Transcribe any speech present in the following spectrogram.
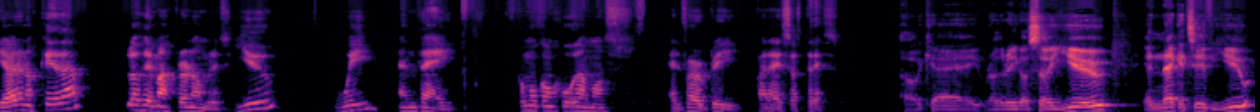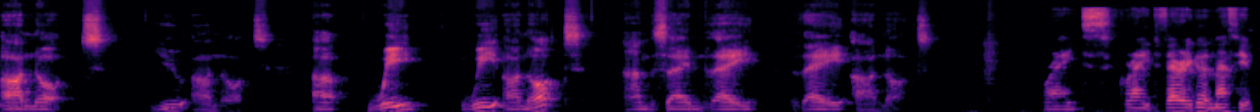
Y ahora nos queda los demás pronombres. You, we and they. ¿Cómo conjugamos el verb be para esos tres? Okay, Rodrigo. So you in negative, you are not. You are not. Uh, we, we are not. And the same, they, they are not. Great, great, very good, Matthew.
